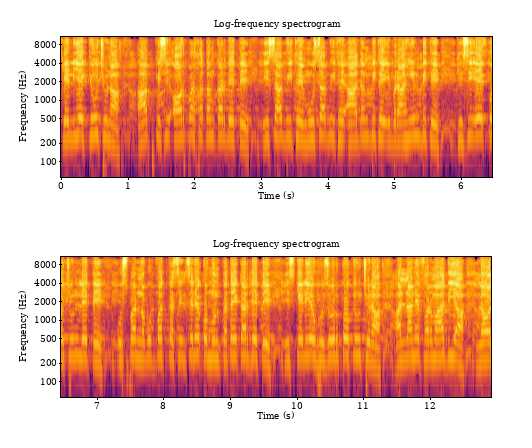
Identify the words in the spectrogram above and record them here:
کے لیے کیوں چنا؟ آپ کسی اور پر ختم کر دیتے۔ عیسیٰ بھی تھے موسا بھی تھے، آدم بھی تھے، ابراہیم بھی تھے۔ کسی ایک کو چن لیتے، اس پر نبوت کا سلسلے کو منقطع کر دیتے۔ اس کے لیے حضور کو کیوں چنا؟ اللہ نے فرما دیا، لولا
